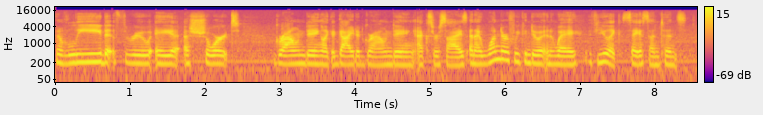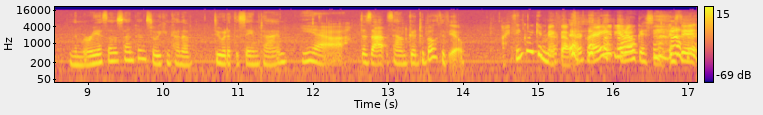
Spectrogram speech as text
kind of lead through a, a short grounding, like a guided grounding exercise. And I wonder if we can do it in a way, if you like say a sentence and then Maria says a sentence, so we can kind of do it at the same time. Yeah. Does that sound good to both of you? I think we can make that work, right? Yeah. Creo que sí. Este,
